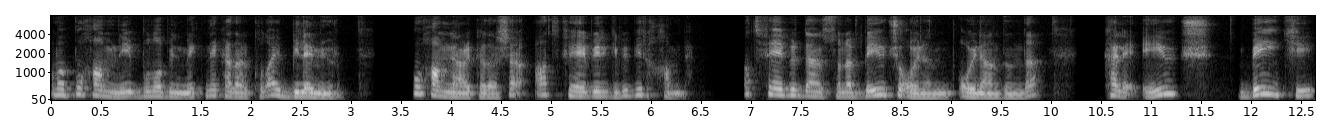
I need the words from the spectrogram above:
Ama bu hamleyi bulabilmek ne kadar kolay bilemiyorum. Bu hamle arkadaşlar at F1 gibi bir hamle. At F1'den sonra B3 oynan, oynandığında kale E3, B2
